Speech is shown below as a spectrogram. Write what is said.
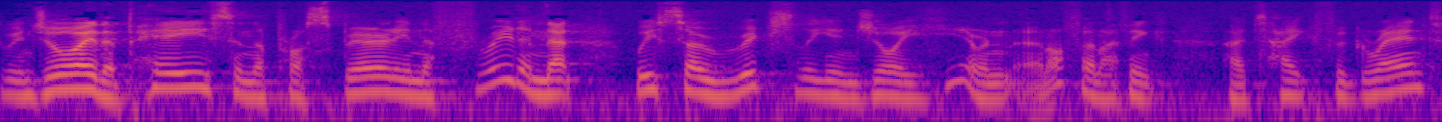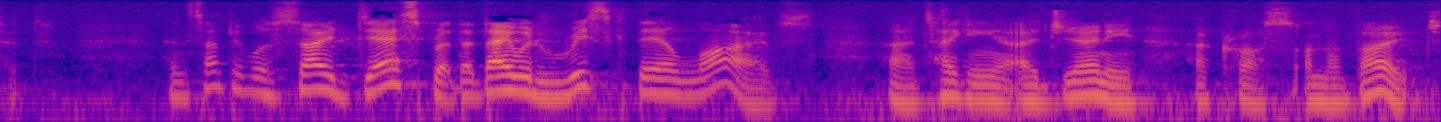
to enjoy the peace and the prosperity and the freedom that we so richly enjoy here and, and often, I think, uh, take for granted. And some people are so desperate that they would risk their lives uh, taking a, a journey across on the boat.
